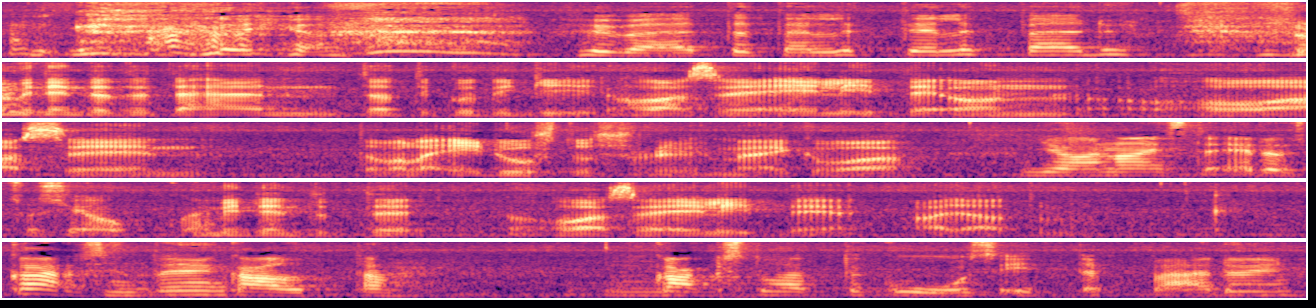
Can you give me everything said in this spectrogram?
hyvä, että tälle tielle päädyin. No miten te tähän, te olette kuitenkin HAC Elite on HACn tavallaan edustusryhmä, eikö vaan? Joo, naisten edustusjoukkue. Miten te olette HAC Eliteen ajatunut? Karsintojen kautta. 2006 itse päädyin.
